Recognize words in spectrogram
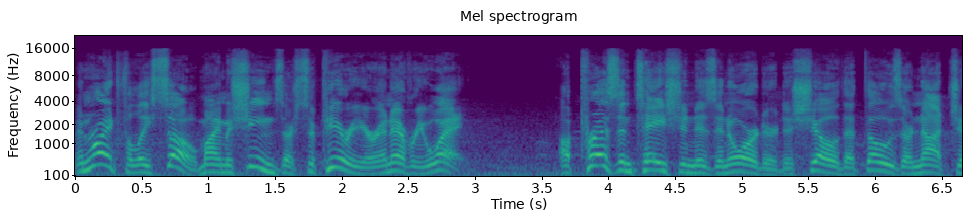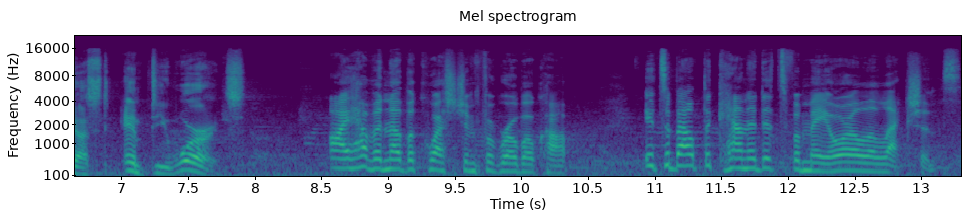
And rightfully so, my machines are superior in every way. A presentation is in order to show that those are not just empty words. I have another question for RoboCop. It's about the candidates for mayoral elections.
